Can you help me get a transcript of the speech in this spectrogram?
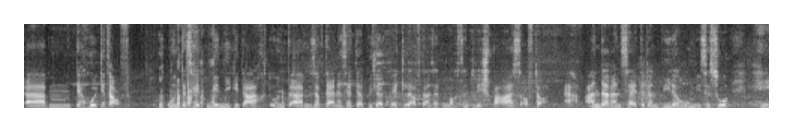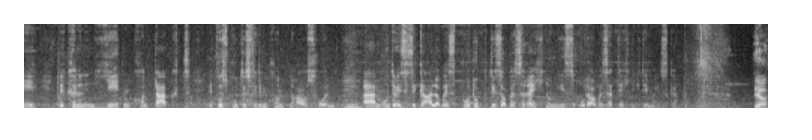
ähm, der holt jetzt auf. Und das hätten wir nie gedacht. Und ähm, das ist auf der einen Seite ein bisschen ein Battle, auf der anderen Seite macht es natürlich Spaß. Auf der anderen Seite dann wiederum ist es so, hey, wir können in jedem Kontakt etwas Gutes für den Kunden rausholen. Mhm. Ähm, und da ist es egal, ob es Produkt ist, ob es Rechnung ist oder ob es ein Technikthema ist. Gell? Ja,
